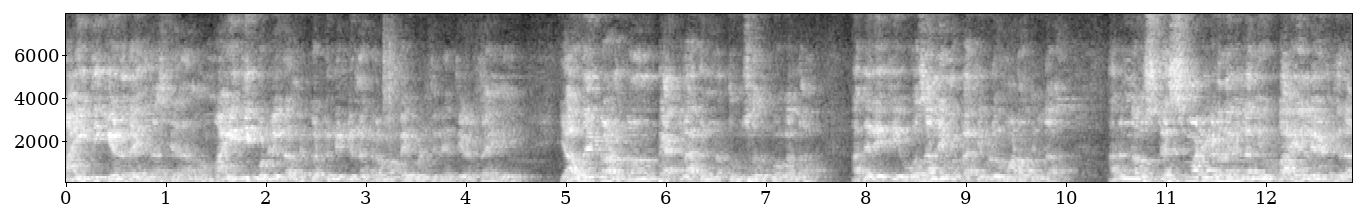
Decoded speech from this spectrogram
ಮಾಹಿತಿ ಕೇಳ್ತಾ ಇದ್ದೀನಿ ಅಷ್ಟೇ ನಾನು. ಮಾಹಿತಿ ಕೊಡಲಿಲ್ಲ ಅಂದರೆ ಕಟ್ಟುನಿಟ್ಟಿನ ಕ್ರಮ ಕೈಗೊಳ್ತೀನಿ ಅಂತ ಹೇಳ್ತಾ ಇದ್ದೀನಿ. ಯಾವುದೇ ಕಾರಣಕ್ಕೂ ನಾನು ಬ್ಯಾಕ್ಲಾಗನ್ನು ತುಂಬಿಸೋದಕ್ಕೆ ಹೋಗಲ್ಲ. ಅದೇ ರೀತಿ ಹೊಸ ನೇಮಕಾತಿಗಳು ಮಾಡೋದಿಲ್ಲ. ಅದನ್ನು ನಾವು ಸ್ಟ್ರೆಸ್ ಮಾಡಿ ಹೇಳಿದಾಗೆಲ್ಲ ನೀವು ಬಾಯಲ್ಲಿ ಹೇಳ್ತೀರಾ?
